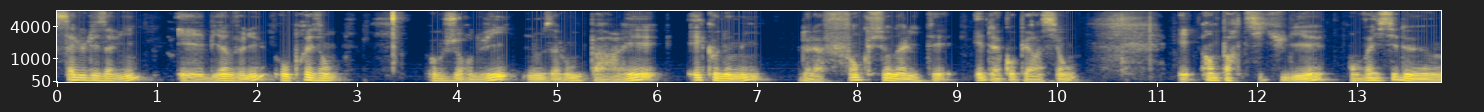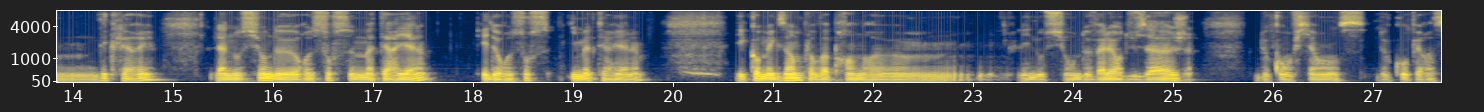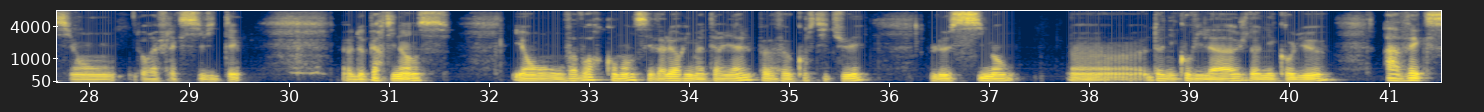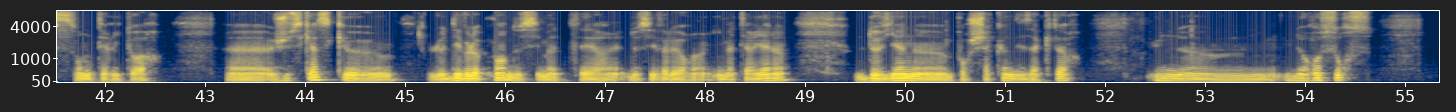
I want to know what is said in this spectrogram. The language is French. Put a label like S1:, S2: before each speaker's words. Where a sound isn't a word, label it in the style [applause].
S1: Salut les amis et bienvenue au présent. Aujourd'hui, nous allons parler économie de la fonctionnalité et de la coopération. Et en particulier, on va essayer d'éclairer la notion de ressources matérielles et de ressources immatérielles. Et comme exemple, on va prendre euh, les notions de valeur d'usage, de confiance, de coopération, de réflexivité, de pertinence. Et on va voir comment ces valeurs immatérielles peuvent constituer le ciment euh, d'un éco-village, d'un écolieu, avec son territoire, euh, jusqu'à ce que le développement de ces, de ces valeurs immatérielles devienne pour chacun des acteurs une, une ressource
